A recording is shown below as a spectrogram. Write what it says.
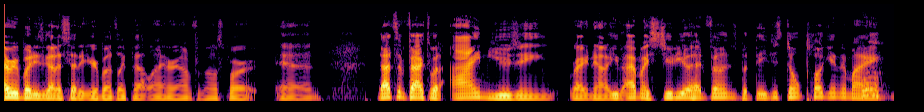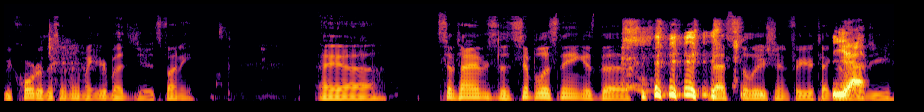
everybody's got a set of earbuds like that lying around for the most part, and. That's in fact what I'm using right now. I have my studio headphones, but they just don't plug into my recorder the same way my earbuds do. It's funny. I uh sometimes the simplest thing is the best solution for your technology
